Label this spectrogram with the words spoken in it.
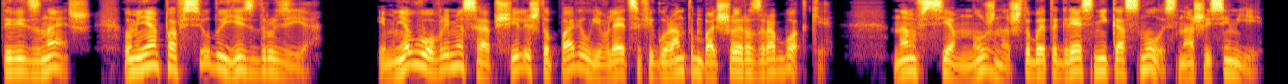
Ты ведь знаешь, у меня повсюду есть друзья. И мне вовремя сообщили, что Павел является фигурантом большой разработки. Нам всем нужно, чтобы эта грязь не коснулась нашей семьи,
